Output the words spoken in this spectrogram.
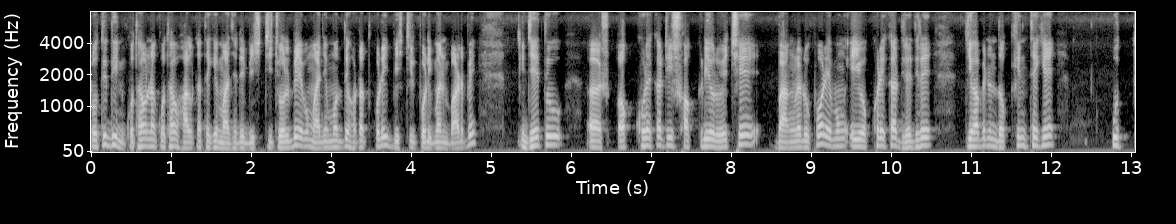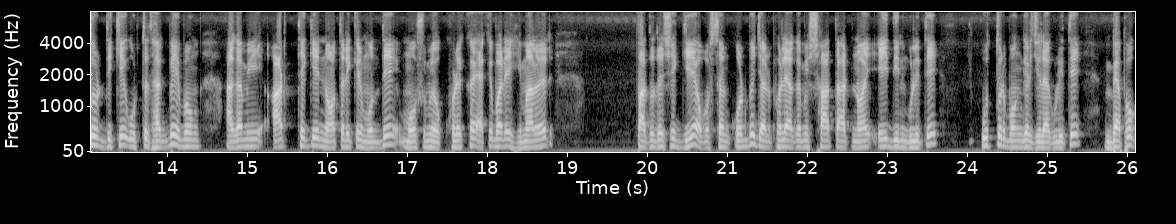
প্রতিদিন কোথাও না কোথাও হালকা থেকে মাঝারি বৃষ্টি চলবে এবং মাঝে মধ্যে হঠাৎ করেই বৃষ্টির পরিমাণ বাড়বে। যেহেতু অক্ষরেখাটি সক্রিয় রয়েছে বাংলার উপর এবং এই অক্ষরেখা ধীরে ধীরে কী হবে না, দক্ষিণ থেকে উত্তর দিকে উঠতে থাকবে এবং আগামী আট থেকে ন তারিখের মধ্যে মৌসুমি অক্ষরেখা একেবারে হিমালয়ের পাদদেশে গিয়ে অবস্থান করবে, যার ফলে আগামী সাত, আট, নয় এই দিনগুলিতে উত্তরবঙ্গের জেলাগুলিতে ব্যাপক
